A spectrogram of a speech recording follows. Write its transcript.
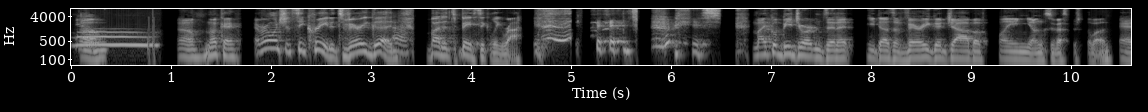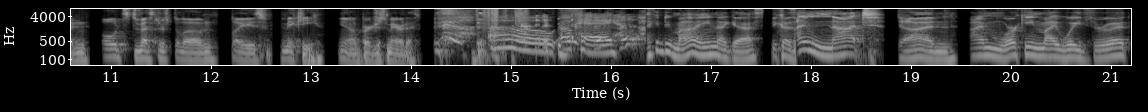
No. Oh, okay. Everyone should see Creed. It's very good, Oh. but it's basically Rocky. it's, Michael B. Jordan's in it. He does a very good job of playing young Sylvester Stallone, and old Sylvester Stallone plays Mickey. You know, Burgess Meredith. Oh, okay. I can do mine, I guess, because I'm not done. I'm working my way through it.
